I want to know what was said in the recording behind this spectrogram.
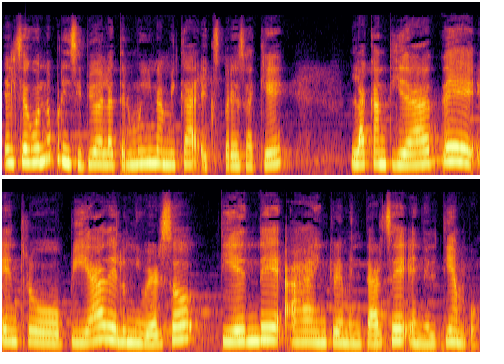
El segundo principio de la termodinámica expresa que la cantidad de entropía del universo tiende a incrementarse en el tiempo.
